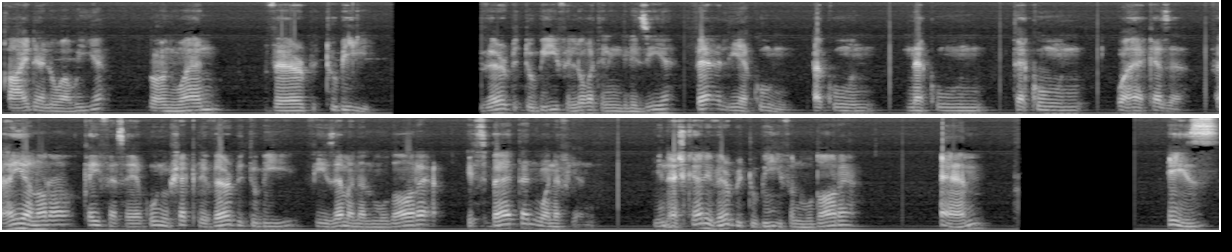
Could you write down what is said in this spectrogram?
قاعدة لغوية بعنوان Verb to be. Verb to be في اللغة الإنجليزية فعل يكون أكون نكون تكون وهكذا. فهيا نرى كيف سيكون شكل verb to be في زمن المضارع إثباتا ونفيا. من أشكال verb to be في المضارع am is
